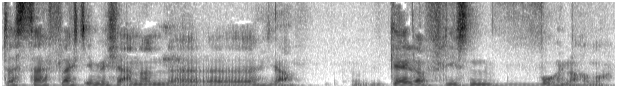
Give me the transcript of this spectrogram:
dass da vielleicht irgendwelche anderen äh, äh, ja, Gelder fließen, wohin auch immer.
